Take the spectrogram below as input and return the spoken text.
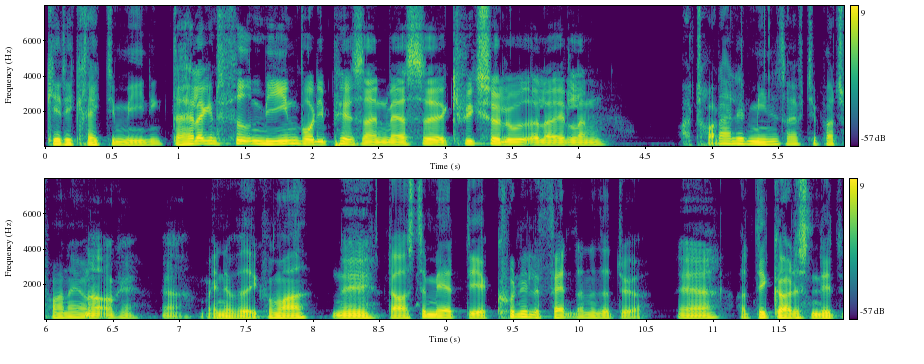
giver det ikke rigtig mening. Der er heller ikke en fed mine, hvor de pisser en masse kviksøl ud, eller et eller andet. Og jeg tror, der er lidt minedrift i Botswana, jo. Nå, okay. Ja. men jeg ved ikke, hvor meget. Nej. Der er også det med, at det er kun elefanterne, der dør. Ja. Og det gør det sådan lidt,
